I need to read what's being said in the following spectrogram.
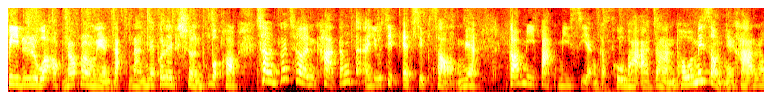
ปีนรั้วออกนอกโรงเรียนจากนั้นเนี่ยก็เลยเชิญผู้ปกครอง เชิญก็เชิญค่ะตั้งแต่อายุ 11 12 เนี่ยก็มีปากมีเสียงกับครูบาอาจารย์ เพราะว่าไม่สนไงคะ เรา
